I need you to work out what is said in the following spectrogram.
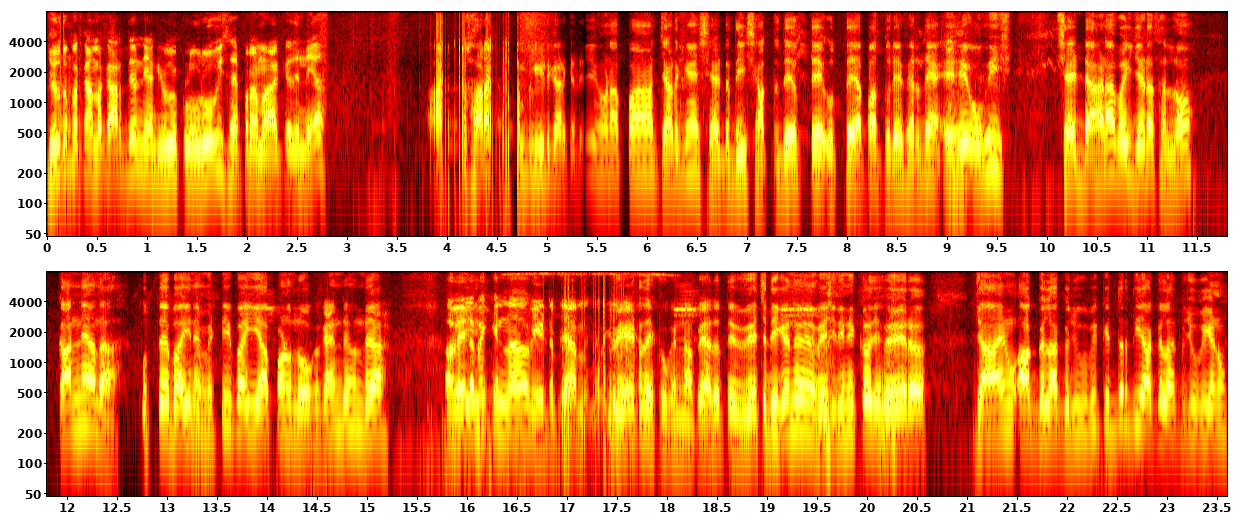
ਜਦੋਂ ਆਪਾਂ ਕੰਮ ਕਰਦੇ ਹੁੰਨੇ ਆਗੇ ਉਦੋਂ ਕਲੋਰੋ ਵੀ ਸੈਪਰਾ ਮਾਰ ਕੇ ਦਿੰਨੇ ਆ। ਸਾਰਾ ਕੰਪਲੀਟ ਕਰਕੇ ਦੇ ਜੀ ਹੁਣ ਆਪਾਂ ਚੜ ਗਏ ਸ਼ੈੱਡ ਦੀ ਛੱਤ ਦੇ ਉੱਤੇ ਉੱਤੇ ਆਪਾਂ ਤੁਰੇ ਫਿਰਦੇ ਆ। ਇਹ ਉਹੀ ਸ਼ੈੱਡ ਆ ਹਨਾ ਬਾਈ ਜਿਹੜਾ ਥੱਲੋਂ ਕਾਨਿਆਂ ਦਾ। ਉੱਤੇ ਬਾਈ ਨੇ ਮਿੱਟੀ ਪਾਈ ਆ ਆਪਾਂ ਨੂੰ ਲੋਕ ਕਹਿੰਦੇ ਹੁੰਦੇ ਆ ਅਵੇਲੇਬਲ ਕਿੰਨਾ weight ਪਿਆ ਵੇਟ ਦੇਖੋ ਕਿੰਨਾ ਪਿਆ ਤੇ ਉੱਤੇ ਵਿੱਚ ਦੀ ਕਹਿੰਦੇ ਨੇ ਵਿੱਚ ਦੀ ਨਿਕਲ ਜੇ ਫੇਰ। ਜਾਂ ਇਹਨੂੰ ਅੱਗ ਲੱਗ ਜੂਗੀ ਵੀ ਕਿੱਧਰ ਦੀ ਅੱਗ ਲੱਗ ਜੂਗੀ ਇਹਨੂੰ?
